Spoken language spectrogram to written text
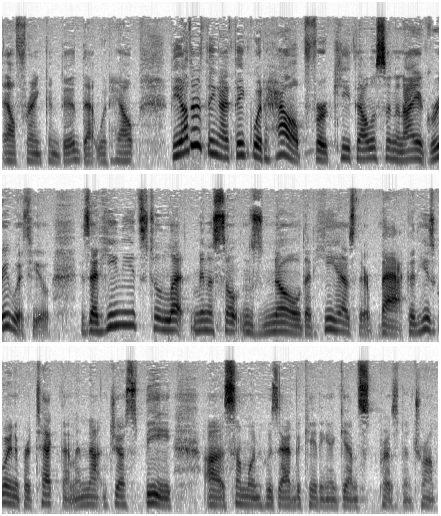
Al Franken did, that would help. The other thing I think would help for Keith Ellison, and I agree with you, is that he needs to let Minnesotans know that he has their back, that he's going to protect them, and not just be uh, someone who's advocating against President Trump.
